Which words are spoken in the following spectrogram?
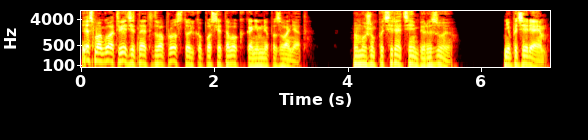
Я смогу ответить на этот вопрос только после того, как они мне позвонят. Мы можем потерять Эмбер и Зою. Не потеряем.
